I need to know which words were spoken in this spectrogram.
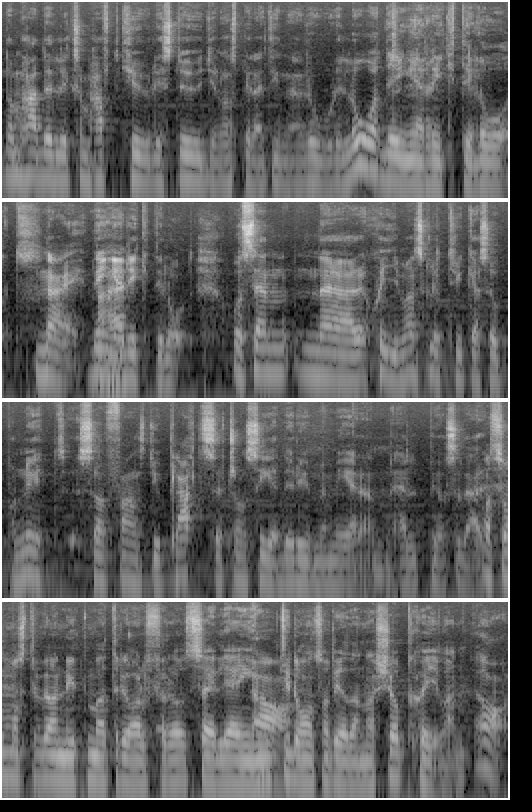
De hade liksom haft kul i studion och spelat in en rolig låt. Det är ingen riktig låt. Nej, det är ingen Nej. riktig låt. Och sen när skivan skulle tryckas upp på nytt så fanns det ju plats eftersom CD rymmer mer än LP och sådär. Och så måste vi ha nytt material för att sälja in Ja. till de som redan har köpt skivan. Ja,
